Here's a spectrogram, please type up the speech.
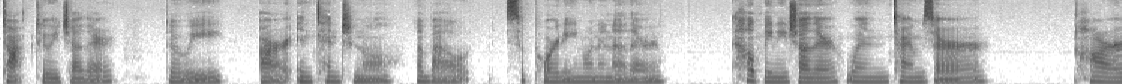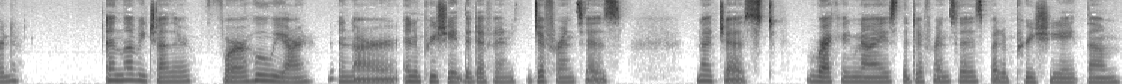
talk to each other, that we are intentional about supporting one another, helping each other when times are hard and love each other for who we are and our and appreciate the different differences. Not just recognize the differences but appreciate them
